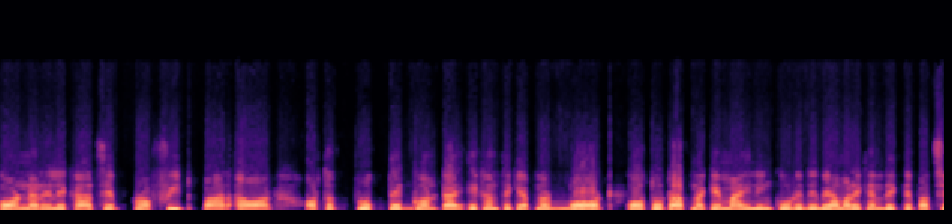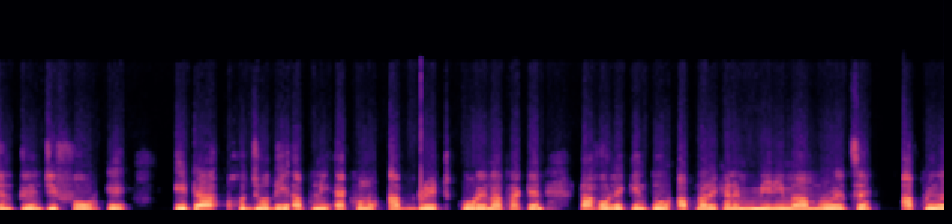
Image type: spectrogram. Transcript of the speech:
কর্নারে লেখা আছে প্রফিট পার আওয়ার। অর্থাৎ প্রত্যেক ঘন্টায় এখান থেকে আপনার বট কতটা আপনাকে মাইনিং করে দেবে, আমার এখানে দেখতে পাচ্ছেন টোয়েন্টি ফোর কে। এটা যদি আপনি এখনও আপগ্রেড করে না থাকেন, তাহলে কিন্তু আপনার এখানে মিনিমাম রয়েছে। আপনিও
